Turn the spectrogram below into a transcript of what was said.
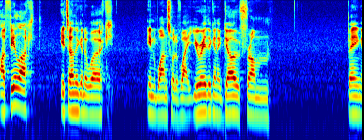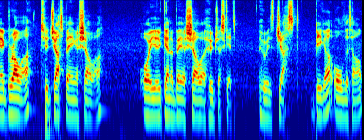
I feel like it's only going to work in one sort of way. You're either going to go from being a grower to just being a shower, or you're going to be a shower who just gets, who is just bigger all the time.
